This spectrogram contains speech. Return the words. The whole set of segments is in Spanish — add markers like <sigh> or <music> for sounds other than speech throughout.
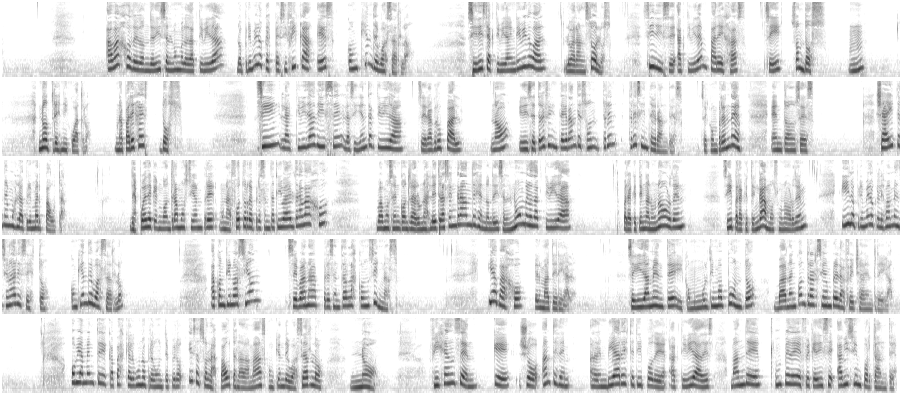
Abajo de donde dice el número de actividad, lo primero que especifica es con quién debo hacerlo. Si dice actividad individual, lo harán solos. Si dice actividad en parejas, ¿sí? Son dos no tres ni cuatro. Una pareja es dos. Si la actividad dice, la siguiente actividad será grupal, ¿no? Y dice tres integrantes, son tres integrantes. ¿Se comprende? Entonces, ya ahí tenemos la primer pauta. Después de que encontramos siempre una foto representativa del trabajo, vamos a encontrar unas letras en grandes en donde dice el número de actividad, para que tengan un orden, ¿sí? Para que tengamos un orden. Y lo primero que les va a mencionar es esto. ¿Con quién debo hacerlo? A continuación se van a presentar las consignas. Y abajo el material. Seguidamente y como un último punto van a encontrar siempre la fecha de entrega. Obviamente, capaz que alguno pregunte, pero ¿esas son las pautas nada más? ¿Con quién debo hacerlo? No. Fíjense que yo, antes de enviar este tipo de actividades, mandé un PDF que dice aviso importante.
